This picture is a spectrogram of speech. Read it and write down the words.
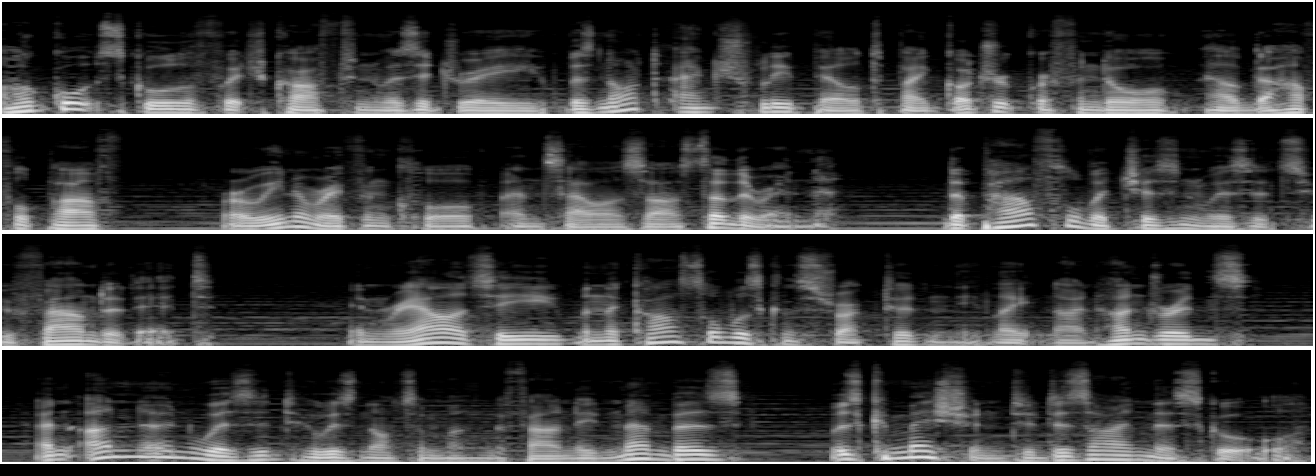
Hogwarts School of Witchcraft and Wizardry was not actually built by Godric Gryffindor, Helga Hufflepuff, Rowena Ravenclaw, and Salazar Slytherin, the powerful witches and wizards who founded it. In reality, when the castle was constructed in the late 900s, an unknown wizard who was not among the founding members was commissioned to design the school,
